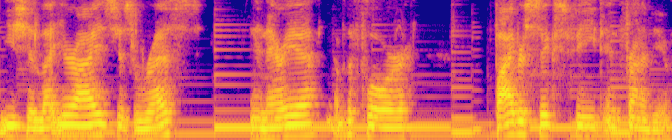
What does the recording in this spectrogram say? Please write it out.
You should let your eyes just rest in an area of the floor five or six feet in front of you.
